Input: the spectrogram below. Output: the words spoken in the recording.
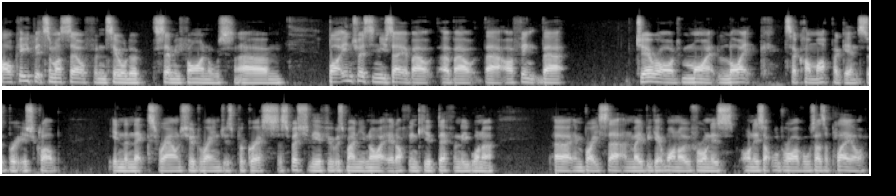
I'll keep it to myself until the semi-finals. Um, but interesting you say about about that. I think that Gerrard might like to come up against a British club in the next round should Rangers progress, especially if it was Man United. I think he'd definitely want to uh, embrace that and maybe get one over on his on his old rivals as a player.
